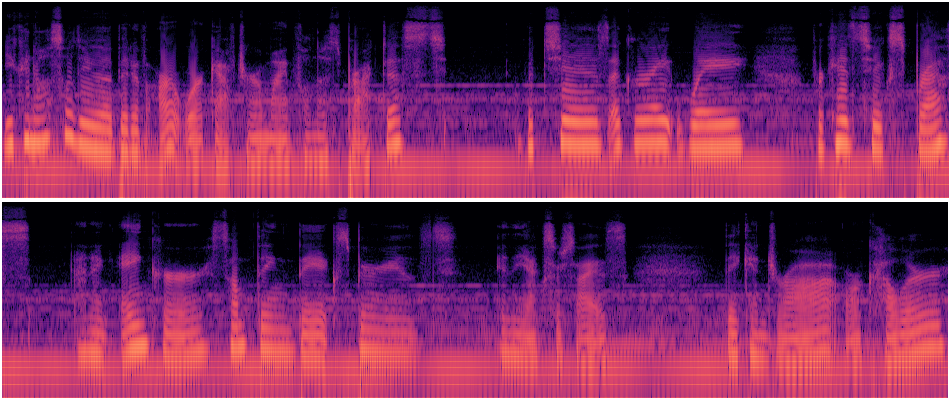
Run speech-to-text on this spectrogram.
You can also do a bit of artwork after a mindfulness practice, which is a great way for kids to express and anchor something they experienced in the exercise. They can draw or color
